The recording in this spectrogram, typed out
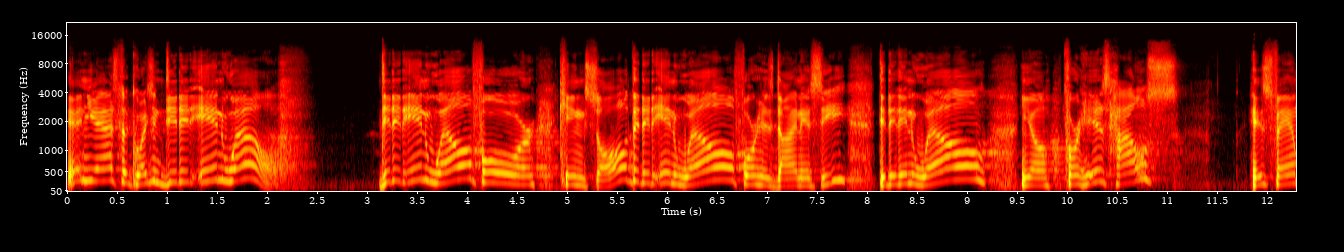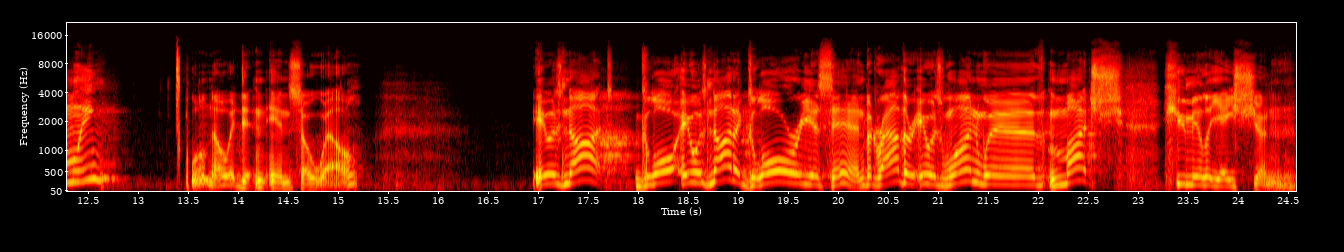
And you ask the question did it end well? Did it end well for King Saul? Did it end well for his dynasty? Did it end well, you know, for his house? His family, well, no, it didn't end so well. It was not it was not a glorious end, but rather it was one with much humiliation.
